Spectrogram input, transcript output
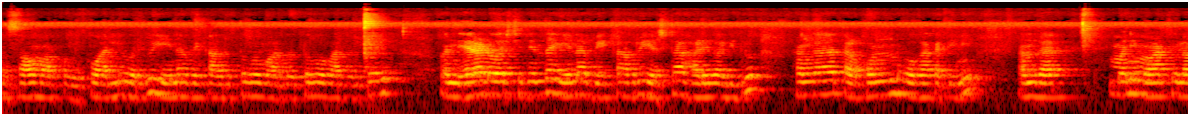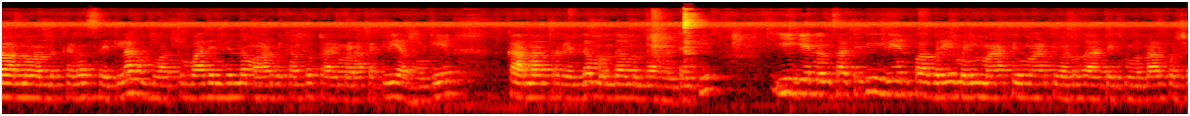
ಹೊಸವು ಮಾಡ್ಕೋಬೇಕು. ಅಲ್ಲಿವರೆಗೂ ಏನೋ ಬೇಕಾದರೂ ತೊಗೋಬಾರ್ದು ತೊಗೋಬಾರ್ದು ಅಂತೇಳಿ ಒಂದು ಎರಡು ವರ್ಷದಿಂದ ಏನೋ ಬೇಕಾದರೂ ಎಷ್ಟೋ ಹಳೆವಾಗಿದ್ರು ಹಂಗೆ ತಳ್ಕೊಂಡು ಹೋಗಾಕತ್ತೀನಿ. ಅಂದ್ರೆ ಮನೆ ಮಾಡ್ತಿಲ್ಲ ಅನ್ನೋ ಒಂದು ಕನಸು ಐತಿಲ್ಲ ತುಂಬ ದಿನದಿಂದ ಮಾಡ್ಬೇಕಂತ ಟ್ರೈ ಮಾಡಾಕತ್ತೀವಿ. ಅದು ಹಾಗೆ ಕಾರಣಾಂತರಗಳಿಂದ ಮುಂದೆ ಮುಂದೆ ಹೊಂಟೈತಿ. ಈಗೇನು ಅನ್ಸಾತೈತಿ ಇದೇನಪ್ಪ ಬರೀ ಮನೆ ಮಾಡ್ತೀವಿ ಮಾಡ್ತೀವಿ ಅನ್ನೋದು ಆತೈತಿ ಮೂರು ನಾಲ್ಕು ವರ್ಷ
